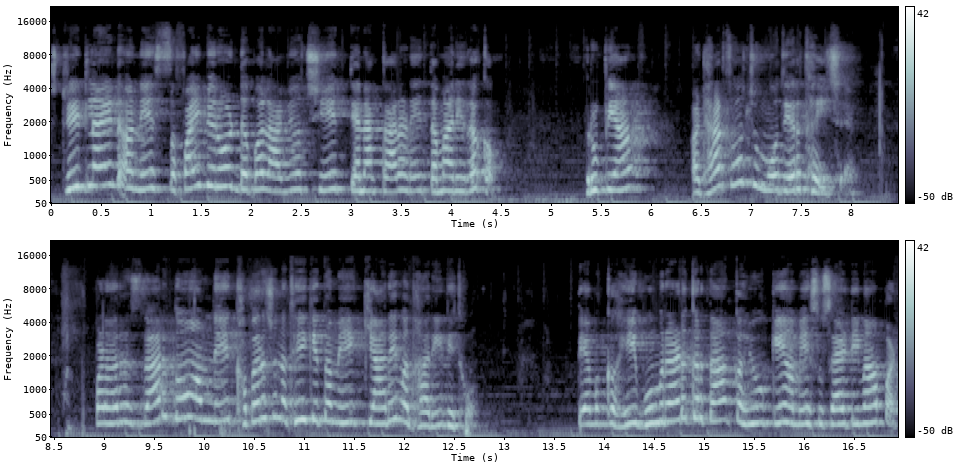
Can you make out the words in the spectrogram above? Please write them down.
સ્ટ્રીટ લાઇટ અને સફાઈ વેરો ડબલ આવ્યો છે તેના કારણે તમારી રકમ રૂપિયા અઢારસો ચુમ્મોતેર થઈ છે. પણ અરજદાર તો અમને ખબર જ નથી કે તમે ક્યારે વધારી લીધો. તેમ કહી બૂમરાડ કરતાં કહ્યું કે અમે સોસાયટીમાં પણ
